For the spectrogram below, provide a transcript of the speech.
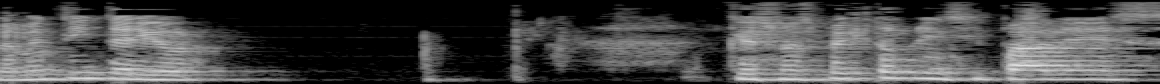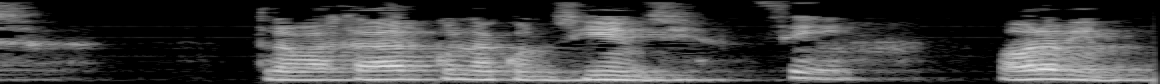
la mente interior que su aspecto principal es trabajar con la conciencia. Sí. Ahora bien,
